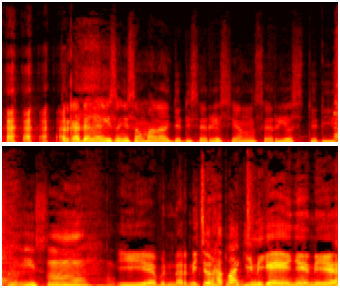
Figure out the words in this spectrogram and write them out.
Terkadang yang iseng-iseng malah jadi serius, yang serius jadi iseng-iseng. Hmm, iya benar. Ini curhat lagi nih kayaknya nih ya.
